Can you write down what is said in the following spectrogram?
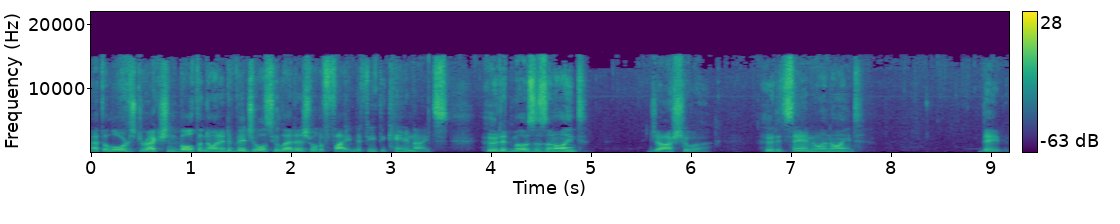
At the Lord's direction, both anointed individuals who led Israel to fight and defeat the Canaanites. Who did Moses anoint? Joshua. Who did Samuel anoint? David.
